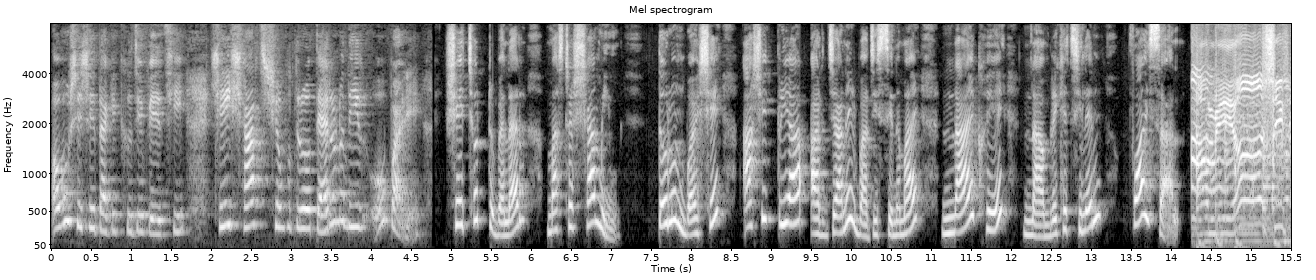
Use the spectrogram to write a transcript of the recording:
অবশেষে তাকে খুঁজে পেয়েছি সেই সাত সমুদ্র তেরো নদীর ও পারে সেই ছোট্টবেলার মাস্টার শামীম তরুণ বয়সে আশিক প্রিয়া আর জানের বাজি সিনেমায় নায়ক হয়ে নাম রেখেছিলেন ফয়সাল। আমি আশিক।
